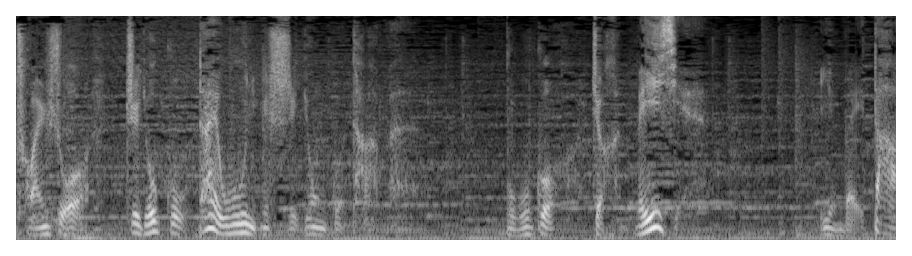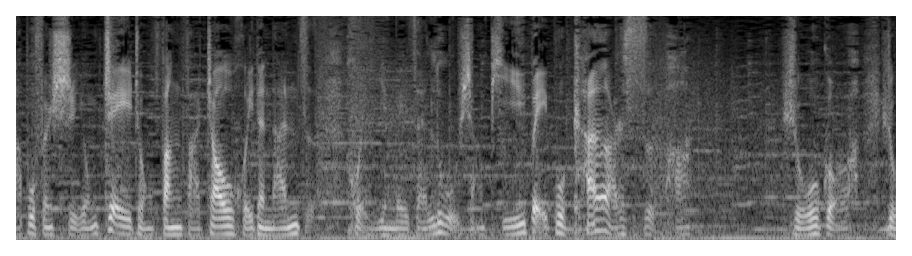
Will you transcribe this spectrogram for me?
传说只有古代巫女使用过它们。不过这很危险，因为大部分使用这种方法召回的男子会因为在路上疲惫不堪而死亡。如果如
